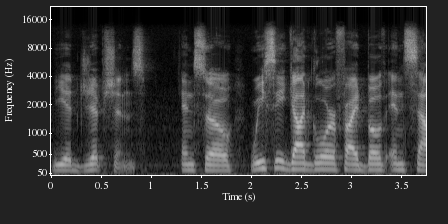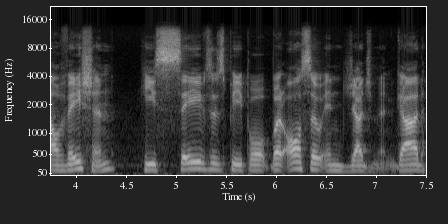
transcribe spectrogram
the Egyptians. And so we see God glorified both in salvation, he saves his people, but also in judgment. God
